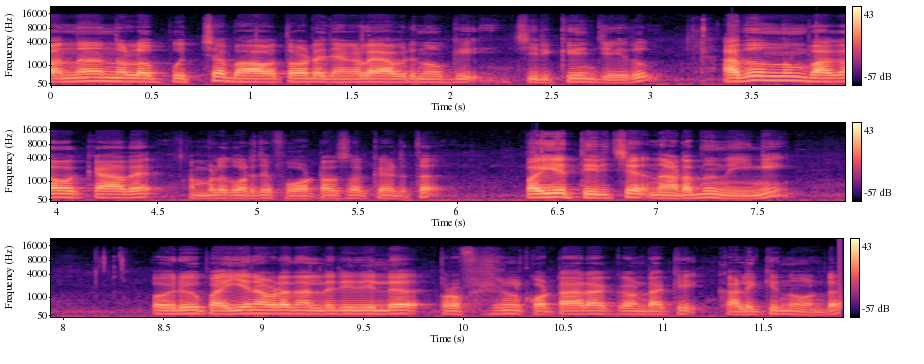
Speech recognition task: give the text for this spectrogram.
വന്നതെന്നുള്ള പുച്ഛഭാവത്തോടെ ഞങ്ങളെ അവർ നോക്കി ചിരിക്കുകയും ചെയ്തു. അതൊന്നും വകവെക്കാതെ നമ്മൾ കുറച്ച് ഫോട്ടോസൊക്കെ എടുത്ത് പയ്യെ തിരിച്ച് നടന്ന് നീങ്ങി. ഒരു പയ്യൻ അവിടെ നല്ല രീതിയിൽ പ്രൊഫഷണൽ കൊട്ടാരമൊക്കെ ഉണ്ടാക്കി കളിക്കുന്നുമുണ്ട്.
